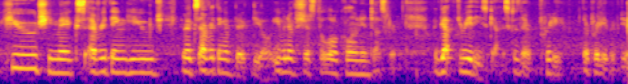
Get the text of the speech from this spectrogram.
huge, he makes everything huge, he makes everything a big deal, even if it's just a little Kalonian Tusker. We've got three of these guys, because they're pretty, they're pretty big deal.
